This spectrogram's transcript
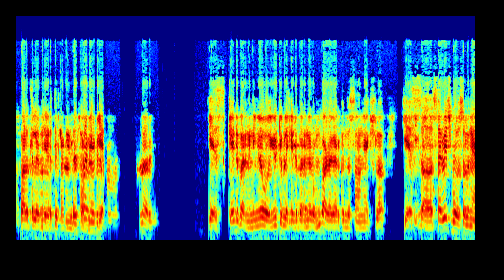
படத்துல இருந்து சாங் நல்லா இருக்கு. எஸ் கேட்டு பாருங்க. நீங்களும் யூடியூப்ல கேட்டு பாருங்க. ரொம்ப அழகா இருக்கு இந்த சாங் ஆக்சுவலா எஸ் சர்வேஷ் ப்ரோ சொல்லுங்க.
